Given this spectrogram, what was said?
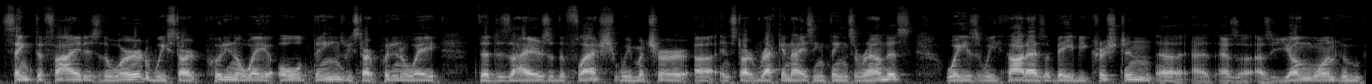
sanctified, is the word. We start putting away old things, we start putting away the desires of the flesh. We mature uh, and start recognizing things around us, ways we thought as a baby Christian, uh, as, as, a, as a young one who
